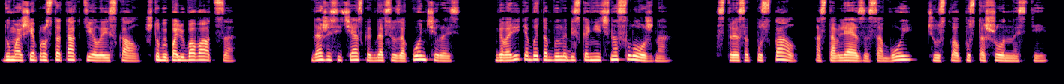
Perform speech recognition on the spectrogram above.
Думаешь, я просто так тело искал, чтобы полюбоваться? Даже сейчас, когда все закончилось, говорить об этом было бесконечно сложно. Стресс отпускал, оставляя за собой чувство опустошенности.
